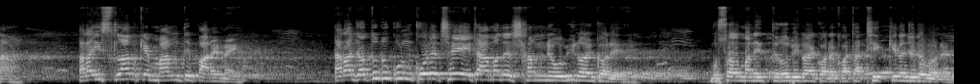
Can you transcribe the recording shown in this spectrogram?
না। তারা ইসলামকে মানতে পারে নাই। তারা যতটুকুন করেছে, এটা আমাদের সামনে অভিনয় করে। মুসলমানিত্বের অভিনয় করে, কথা ঠিক কিনা যদি বলেন।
